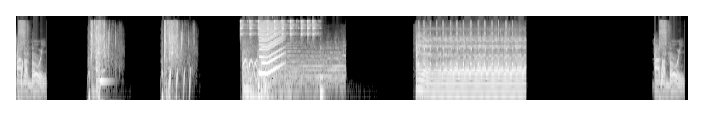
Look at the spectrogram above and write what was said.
Baba Booey. Baba Booey.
